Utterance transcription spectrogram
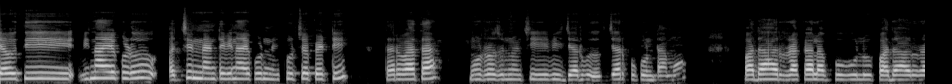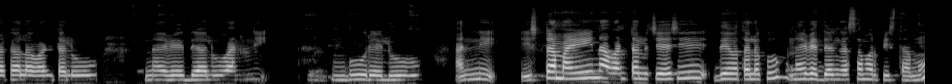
చవితి వినాయకుడు వచ్చిందంటే వినాయకుడిని కూర్చోపెట్టి తర్వాత మూడు రోజుల నుంచి ఇవి జరుపు జరుపుకుంటాము. పదహారు రకాల పువ్వులు పదహారు రకాల వంటలు నైవేద్యాలు అన్ని బూరెలు అన్ని ఇష్టమైన వంటలు చేసి దేవతలకు నైవేద్యంగా సమర్పిస్తాము.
